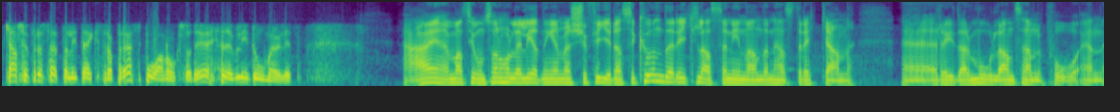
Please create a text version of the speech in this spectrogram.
Kanske för att sätta lite extra press på honom också. Det, det är väl inte omöjligt. Nej, Mats Jonsson håller ledningen med 24 sekunder i klassen innan den här sträckan. Eh, Reidar Moland sen på en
